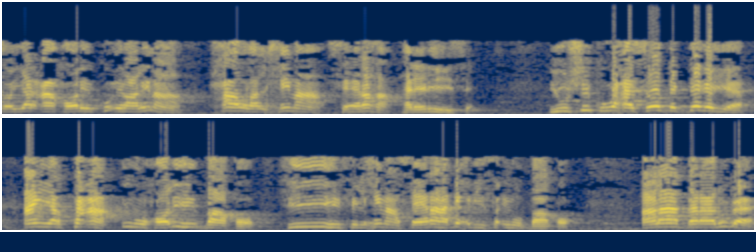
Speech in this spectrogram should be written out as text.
سيرعى حولي كو إلالينا حول الحمى سيرها هريريسا yuushiku waxaa soo degdegaya an yartaca inuu xoolihii daaqo fiihi fi lximaa seeraha dhexdiisa inuu daaqo ألا درارغا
